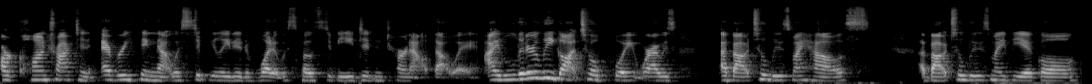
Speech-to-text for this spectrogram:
our contract and everything that was stipulated of what it was supposed to be didn't turn out that way. I literally got to a point where I was about to lose my house, about to lose my vehicle.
